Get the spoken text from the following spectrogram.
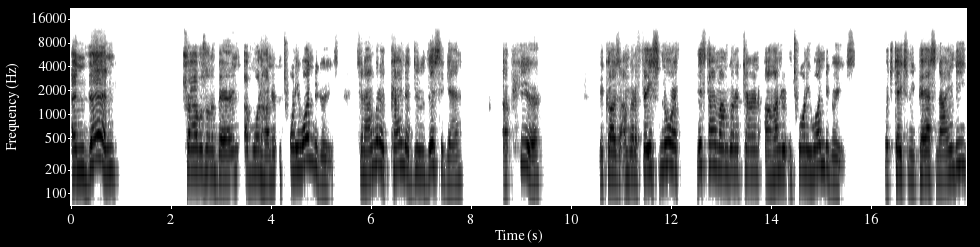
And then travels on a bearing of 121 degrees. So now I'm going to kind of do this again up here because I'm going to face north. This time I'm going to turn 121 degrees, which takes me past 90.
